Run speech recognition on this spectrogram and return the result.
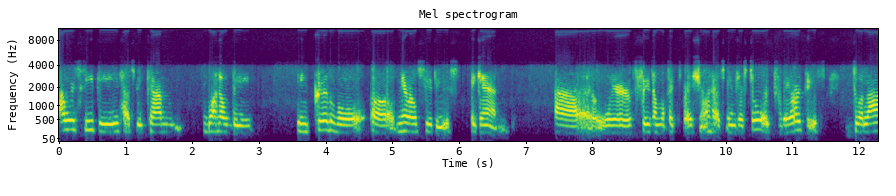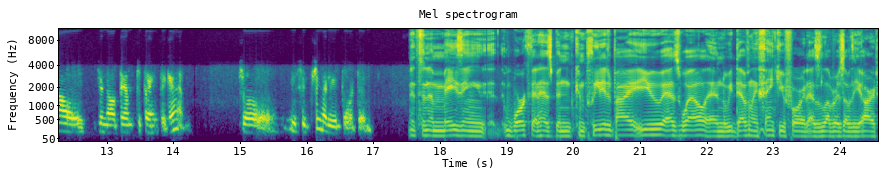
Our city has become one of the incredible uh, mural cities again, uh, where freedom of expression has been restored to the artists to allow you know them to paint again. So it's extremely important. It's an amazing work that has been completed by you as well, and we definitely thank you for it as lovers of the art.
